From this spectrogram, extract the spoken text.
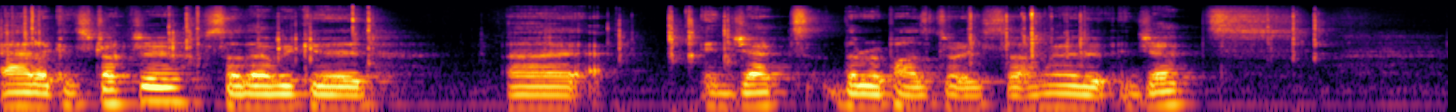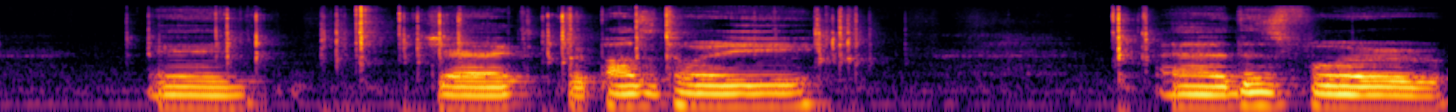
add a constructor so that we could uh, inject the repository. So I'm to inject inject repository. Uh, this is for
